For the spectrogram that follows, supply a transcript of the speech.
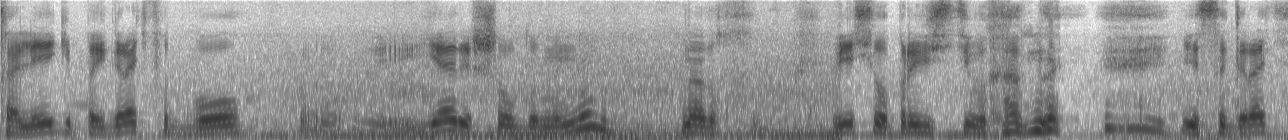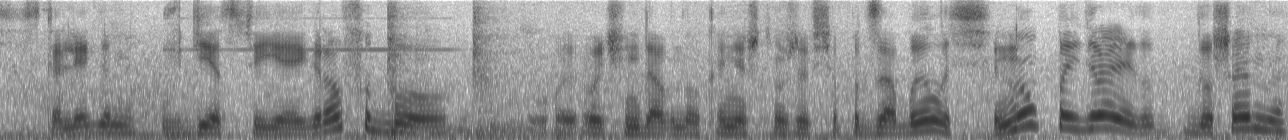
коллеги поиграть в футбол. Я решил, думаю, ну, надо весело провести выходной и сыграть с коллегами. В детстве я играл в футбол, очень давно, конечно, уже все подзабылось. Но поиграли душевно,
